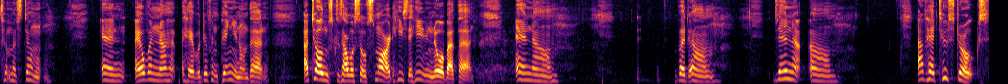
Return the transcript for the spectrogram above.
to my stomach. And Elvin and I have a different opinion on that. I told him because I was so smart. He said he didn't know about that. And, um, but um, then um, I've had two strokes.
